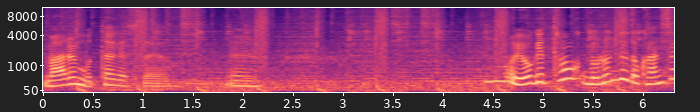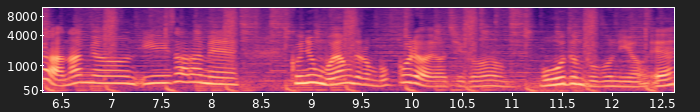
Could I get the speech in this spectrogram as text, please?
말을 못 하겠어요. 네. 뭐 여기 턱 누른데도 관찰 안 하면 이 사람의 근육 모양들은 못 그려요 지금 모든 부분이요. 예?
